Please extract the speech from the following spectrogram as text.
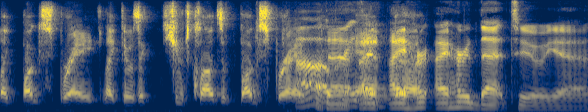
like bug spray. Like there was like huge clouds of bug spray Oh, that, crazy. I, I Uh, heard. I heard that too. Yeah.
